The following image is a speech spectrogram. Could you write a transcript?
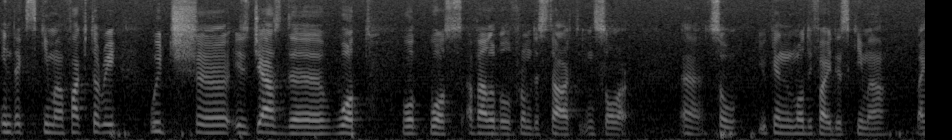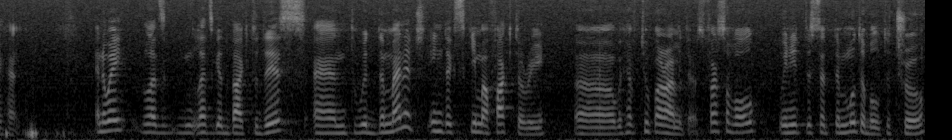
index schema factory, which uh, is just the, what, what was available from the start in Solr. so you can modify the schema by hand. Anyway, let's, let's get back to this. And with the managed index schema factory, uh, we have two parameters. First of all, we need to set the mutable to true,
